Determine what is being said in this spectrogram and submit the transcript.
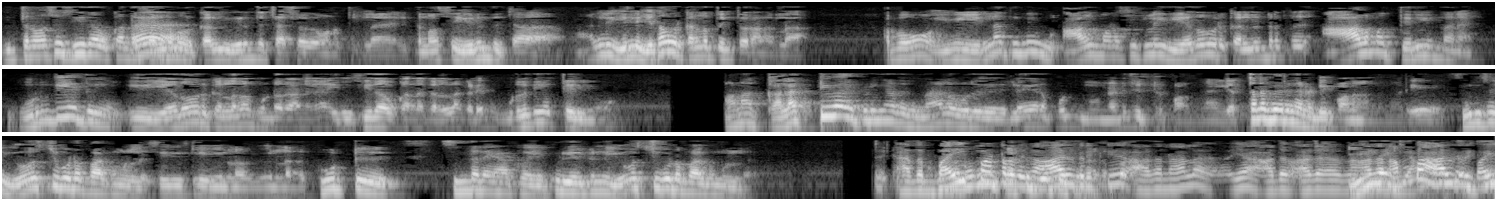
இத்தனை வருஷம் சீதா உட்கார்ந்த கல்லுன்னு ஒரு கல் இருந்துச்சா அசோகவனத்துல? இத்தனை வருஷம் இருந்துச்சா? இல்ல இல்ல ஏதோ ஒரு கல்லை தூக்கிட்டு வரானுங்களா? அப்போ இவங்க எல்லாத்தையுமே ஆள் மனசுக்குள்ள இது ஏதோ ஒரு கல்லுன்றது ஆழமா தெரியும் தானே. உறுதியே தெரியும். இது ஏதோ ஒரு கல்ல தான் கொண்டு வரானுங்க. இது சீதா உட்கார்ந்த கல்லாம் கிடையாது. உறுதியே தெரியும். ஆனா கலெக்டிவா எப்படிங்க அதுக்கு மேல ஒரு லேயரை போட்டு நடிச்சிட்டு இருப்பாங்க எத்தனை பேருங்க நடிப்பானுங்க அந்த மாதிரி? சீரியஸா யோசிச்சு கூட பார்க்க முடியல. சீரியஸ்லி இவங்கள அந்த கூட்டு சிந்தனையாக்கம் எப்படி இருக்குன்னு யோசிச்சு கூட பார்க்க முடியல. அத பை பண்றதுக்கு ஆள் இருக்கு. அதனால அத அத நம்ப ஆள் பை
